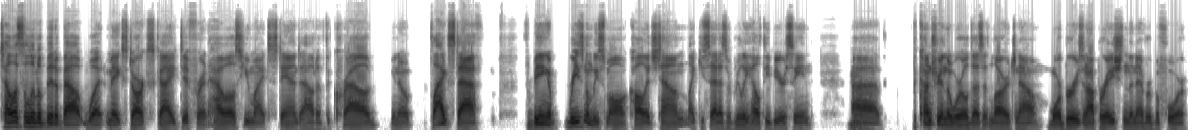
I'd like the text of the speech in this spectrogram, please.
Tell us a little bit about what makes Dark Sky different, how else you might stand out of the crowd. You know, Flagstaff, for being a reasonably small college town, like you said, has a really healthy beer scene. Mm. Uh, the country and the world does it large now, more breweries in operation than ever before.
